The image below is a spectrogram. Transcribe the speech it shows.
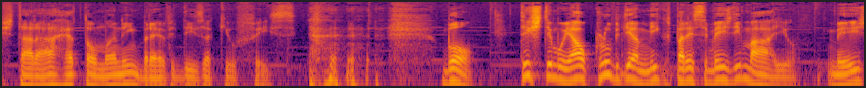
Estará retomando em breve, diz aqui o Face. Bom, testemunhar o Clube de Amigos para esse mês de maio, mês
